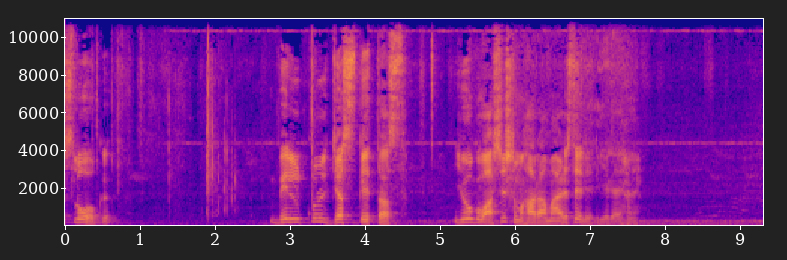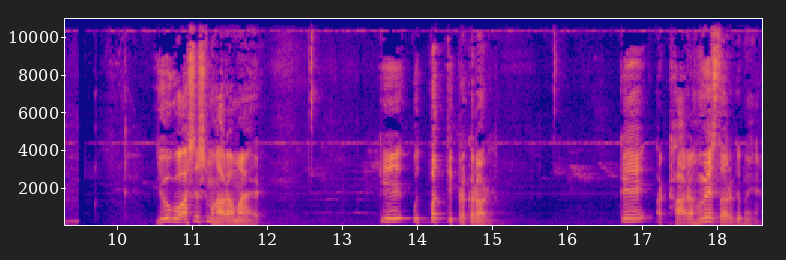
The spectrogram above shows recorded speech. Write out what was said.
श्लोक बिल्कुल जस के तस योग वाशिष्ठ महारामायण से ले लिए गए हैं। योग वाशिष्ठ महारामायण के उत्पत्ति प्रकरण के अठारहवें सर्ग में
